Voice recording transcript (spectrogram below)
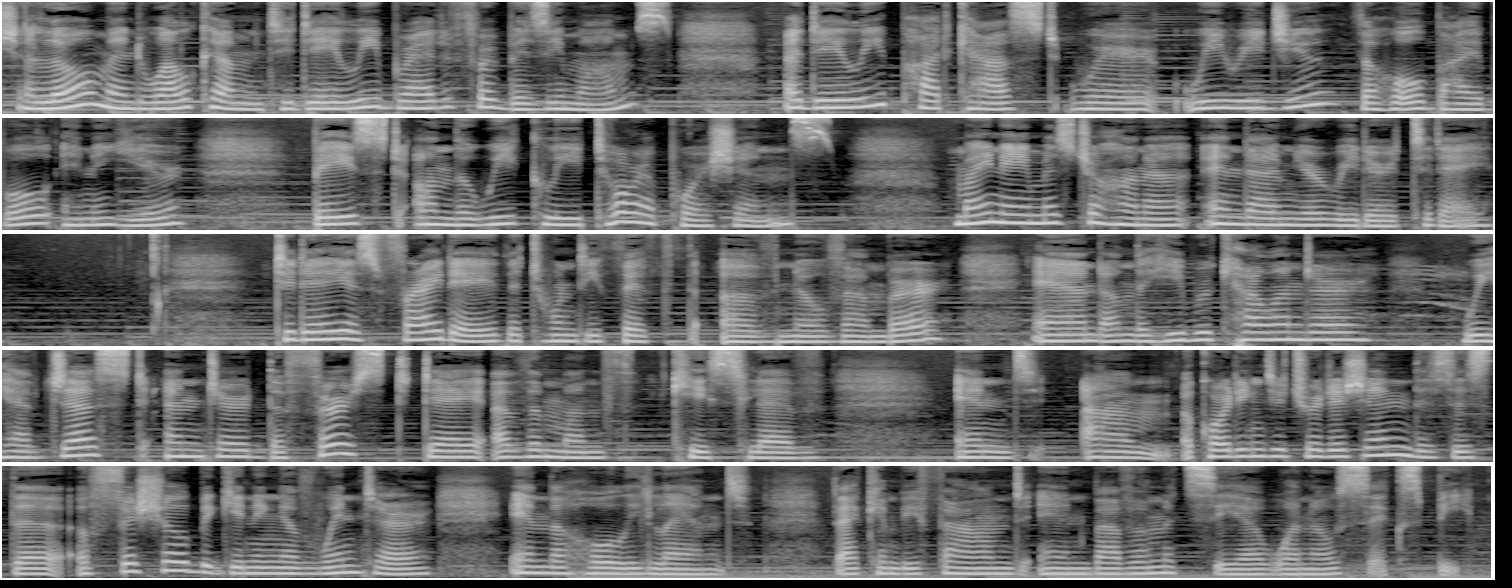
Shalom and welcome to Daily Bread for Busy Moms, a daily podcast where we read you the whole Bible in a year based on the weekly Torah portions. My name is Johanna and I'm your reader today. Today is Friday, the 25th of November, and on the Hebrew calendar, we have just entered the first day of the month Kislev. And um, according to tradition, this is the official beginning of winter in the Holy Land that can be found in Bava Metzia 106b.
